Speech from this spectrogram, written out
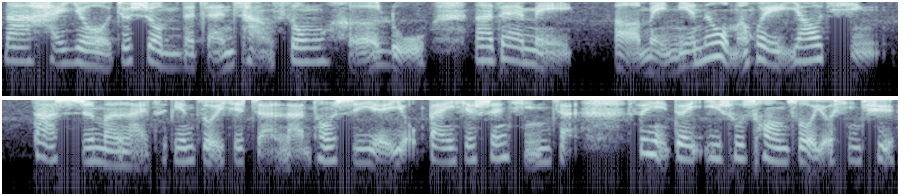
那还有就是我们的展场松和炉，那在每呃每年呢，我们会邀请。大师们来这边做一些展览，同时也有办一些申请展。所以你对艺术创作有兴趣，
